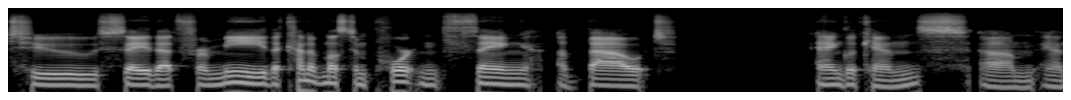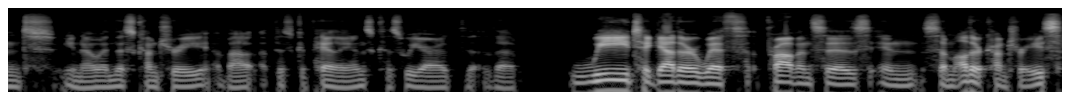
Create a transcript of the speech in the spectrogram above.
to say that for me, the kind of most important thing about Anglicans um, and you know in this country about Episcopalians because we are the, the, we together with provinces in some other countries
